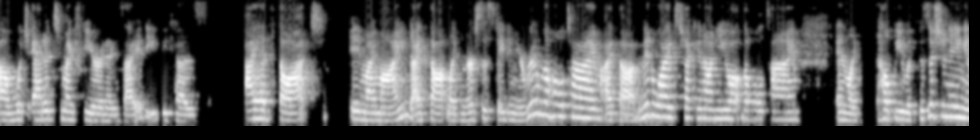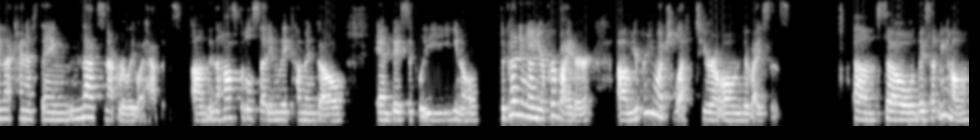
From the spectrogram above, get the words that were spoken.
um, which added to my fear and anxiety because I had thought in my mind, I thought like nurses stayed in your room the whole time. I thought midwives checking on you all, the whole time. And like help you with positioning and that kind of thing. That's not really what happens. Um, in the hospital setting, they come and go, and basically, you know, depending on your provider, um, you're pretty much left to your own devices. Um, so they sent me home,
